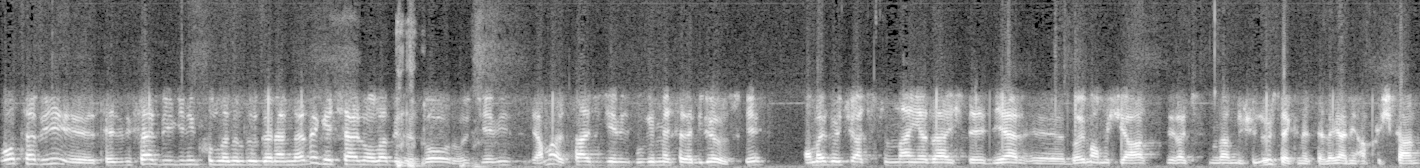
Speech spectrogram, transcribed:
o tabii sezgisel bilginin kullanıldığı dönemlerde geçerli olabilir. Doğru. Ceviz ama sadece ceviz bugün mesela biliyoruz ki omega 3 açısından ya da işte diğer e, doymamış yağ asitleri açısından düşünürsek mesela yani akışkan,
